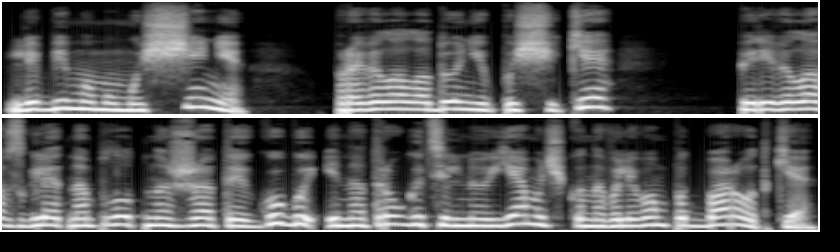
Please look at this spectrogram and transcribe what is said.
любимому мужчине, провела ладонью по щеке, перевела взгляд на плотно сжатые губы и на трогательную ямочку на волевом подбородке.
